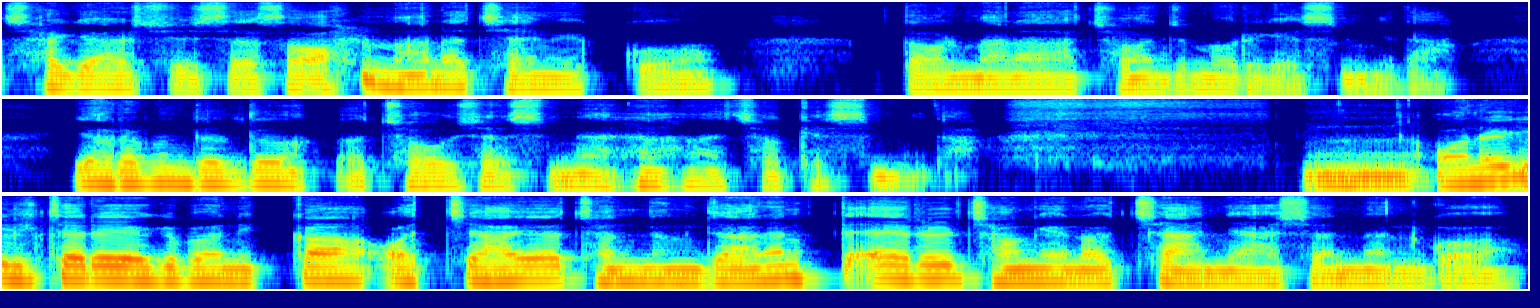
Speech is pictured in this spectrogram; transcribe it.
설교할 수 있어서 얼마나 재밌고 또 얼마나 좋은지 모르겠습니다. 여러분들도 좋으셨으면 좋겠습니다. 음, 오늘 1절에 여기 보니까 어찌하여 전능자는 때를 정해놓지 아니하셨는고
